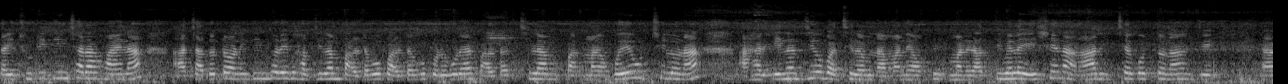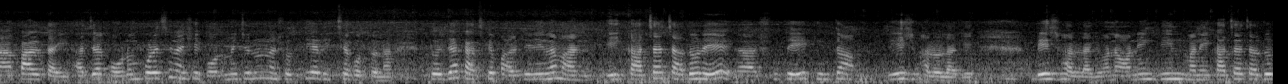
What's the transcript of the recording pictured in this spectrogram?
তাই ছুটি দিন ছাড়া হয় না। আর চাদরটা অনেক দিন ধরেই ভাবছিলাম, পাল্টাবো পাল্টাবো করে করে আর পাল্টাচ্ছিলাম মানে হয়ে উঠছিল না। আর এনার্জিও পাচ্ছিলাম না মানে অফিস মানে রাত্রিবেলা এসে না আর ইচ্ছা করতো না যে পাল্টাই। আর যা গরম পড়েছে না, সেই গরমের জন্য না সত্যি আর ইচ্ছা করতো না। তো যাক, আজকে পাল্টে নিলাম। আর এই কাঁচা চাদরে শুতে কিন্তু বেশ ভালো লাগে। বেশ ভালো লাগে। মানে অনেক দিন মানে কাঁচা চাদর,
